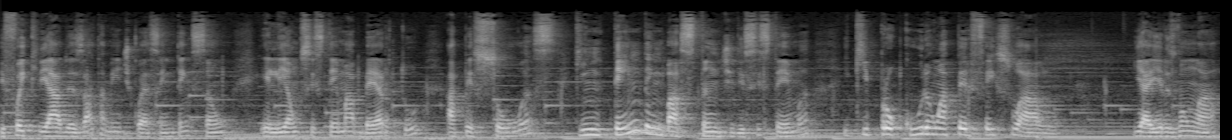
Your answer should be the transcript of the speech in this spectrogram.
e foi criado exatamente com essa intenção, ele é um sistema aberto a pessoas que entendem bastante de sistema e que procuram aperfeiçoá-lo. E aí eles vão lá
